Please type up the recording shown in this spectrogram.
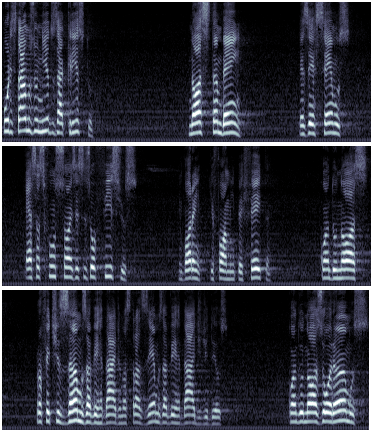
Por estarmos unidos a Cristo, nós também exercemos essas funções, esses ofícios, embora de forma imperfeita, quando nós profetizamos a verdade, nós trazemos a verdade de Deus. Quando nós oramos,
